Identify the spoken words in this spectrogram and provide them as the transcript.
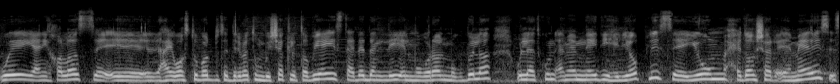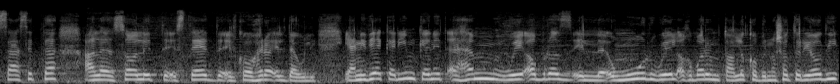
ويعني خلاص هيواصلوا برضو تدريباتهم بشكل طبيعي استعدادا للمباراة المقبلة واللي هتكون أمام نادي هليوبلس يوم 11 مارس الساعة 6 على صالة استاد القاهرة الدولي. يعني دي يا كريم كانت أهم وأبرز الأمور والأخبار المتعلقة بالنشاط الرياضي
